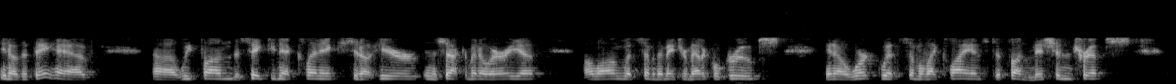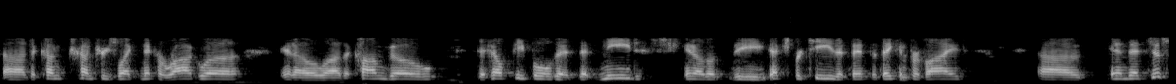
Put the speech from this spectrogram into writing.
you know, that they have. Uh, we fund the safety net clinics, you know, here in the Sacramento area, along with some of the major medical groups. You know, work with some of my clients to fund mission trips uh, to countries like Nicaragua, you know, uh, the Congo, to help people that, that need, you know, the, the expertise that, that, that they can provide. Uh, and that just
